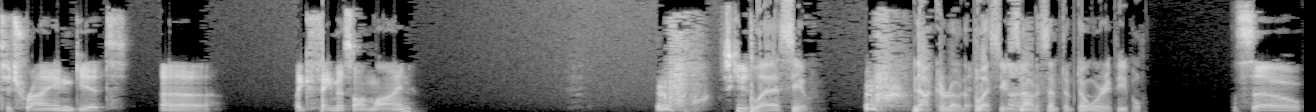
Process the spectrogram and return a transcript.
to try and get uh, like famous online. Excuse me. Bless you. Not corona. Bless you. It's not a symptom. Don't worry, people. So,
